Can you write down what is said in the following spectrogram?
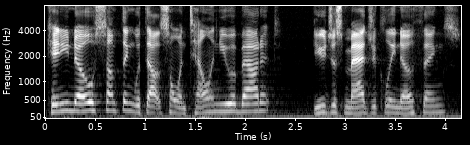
Can you know something without someone telling you about it? Do you just magically know things?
